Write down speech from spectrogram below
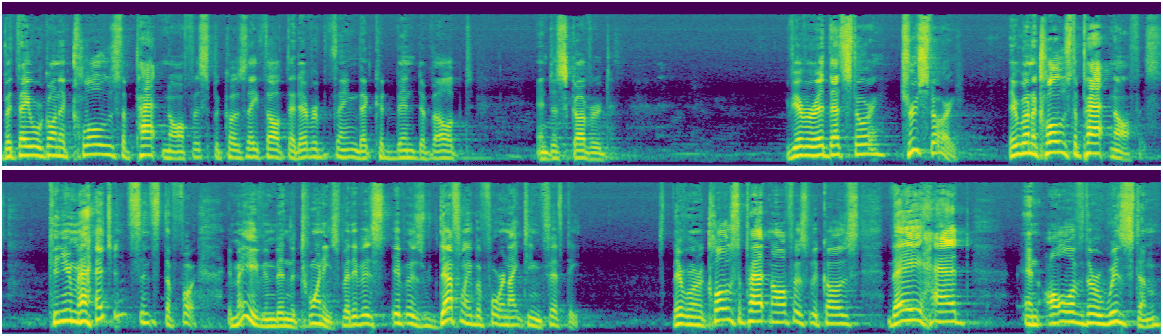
but they were going to close the patent office because they thought that everything that could have been developed and discovered. Have you ever read that story? True story. They were going to close the patent office. Can you imagine? Since the it may have even been the 20s, but it was it was definitely before 1950. They were going to close the patent office because they had, in all of their wisdom,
